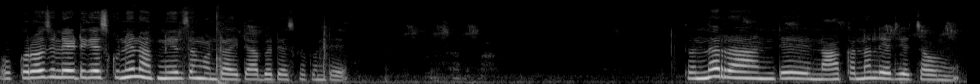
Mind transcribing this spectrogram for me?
ఒక్కరోజు లేట్గా వేసుకునే నాకు నీరసంగా ఉంటుంది ట్యాబ్లెట్ వేసుకోకుంటే. తొందర రా అంటే నాకన్నా లేట్ చేసావు నువ్వు.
